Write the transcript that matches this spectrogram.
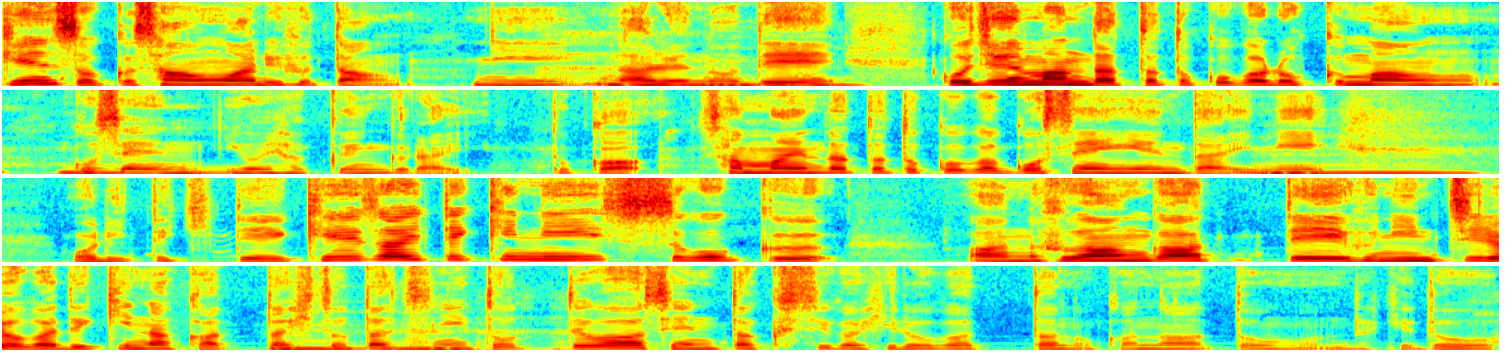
原則3割負担になるので、50万だったとこが6万5400円ぐらいとか3万円だったとこが5000円台にうん。降りてきて経済的にすごくあの不安があって不妊治療ができなかった人たちにとっては選択肢が広がったのかなと思うんだけど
